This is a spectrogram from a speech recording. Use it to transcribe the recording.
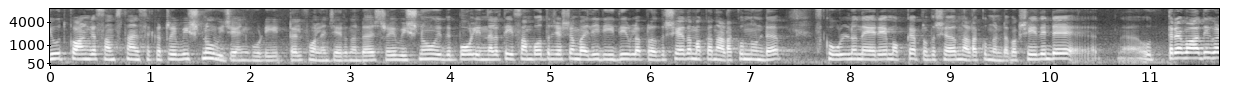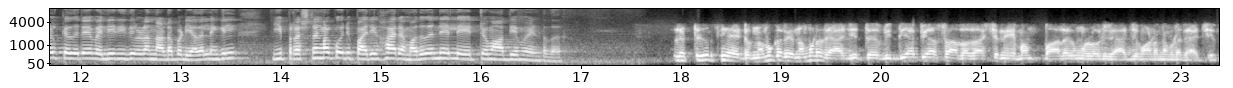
യൂത്ത് കോൺഗ്രസ് സംസ്ഥാന സെക്രട്ടറി വിഷ്ണു വിജയൻ കൂടി ടെലിഫോണിൽ ചേരുന്നുണ്ട്. ശ്രീ വിഷ്ണു ഇതിപ്പോൾ ഇന്നലത്തെ ഈ സംഭവത്തിന് ശേഷം വലിയ രീതിയിലുള്ള പ്രതിഷേധമൊക്കെ നടക്കുന്നുണ്ട്. സ്കൂളിന് നേരെയും ഒക്കെ പ്രതിഷേധം നടക്കുന്നുണ്ട്. പക്ഷേ ഇതിന്റെ ഉത്തരവാദികൾക്കെതിരെ വലിയ രീതിയിലുള്ള നടപടി അതല്ലെങ്കിൽ ഈ പ്രശ്നങ്ങൾക്ക് ഒരു പരിഹാരം അത് തന്നെയല്ലേ ഏറ്റവും ആദ്യം വേണ്ടത്? അല്ല തീർച്ചയായിട്ടും. നമുക്കറിയാം നമ്മുടെ രാജ്യത്ത് വിദ്യാഭ്യാസ അവകാശ നിയമം ബാധകമുള്ള ഒരു രാജ്യമാണ് നമ്മുടെ രാജ്യം.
